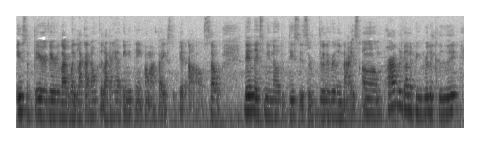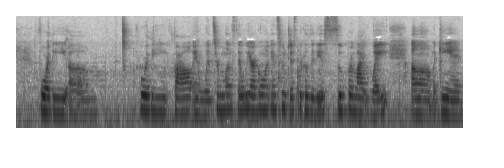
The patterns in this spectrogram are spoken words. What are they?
it's very very lightweight. Like i don't feel like i have anything on my face at all. So that lets me know that this is really really nice. Um probably gonna be really good for the um for the fall and winter months that we are going into just because it is super lightweight. Um again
